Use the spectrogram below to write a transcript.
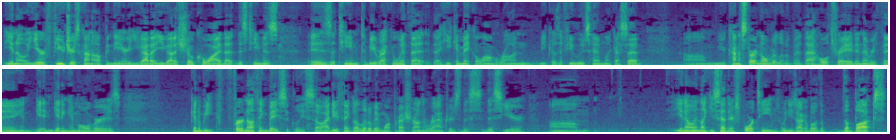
you know, your future is kind of up in the air. You gotta you gotta show Kawhi that this team is is a team to be reckoned with. That that he can make a long run. Because if you lose him, like I said. Um, you're kind of starting over a little bit. That whole trade and everything, and getting, getting him over is going to be for nothing basically. So I do think a little bit more pressure on the Raptors this this year. Um, you know, and like you said, there's four teams when you talk about the the Bucks,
